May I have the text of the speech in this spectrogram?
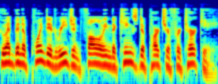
who had been appointed regent following the king's departure for Turkey.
